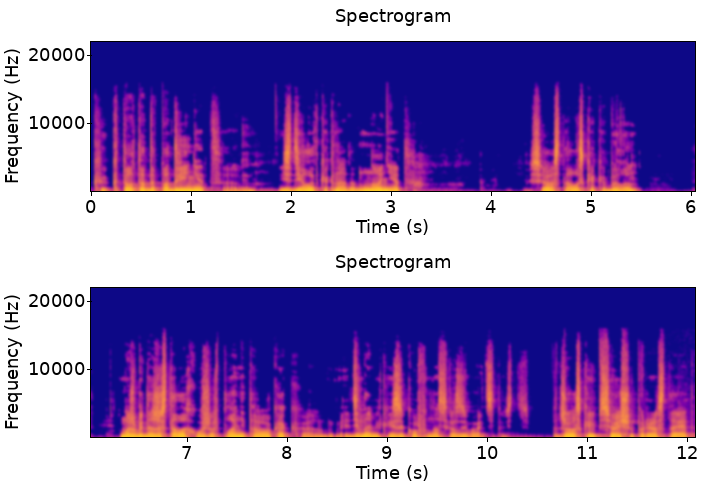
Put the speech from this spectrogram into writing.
кто-то да подвинет э, и сделает как надо. Но нет. Все осталось как и было. Может быть, даже стало хуже в плане того, как динамика языков у нас развивается. То есть JavaScript все еще прирастает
